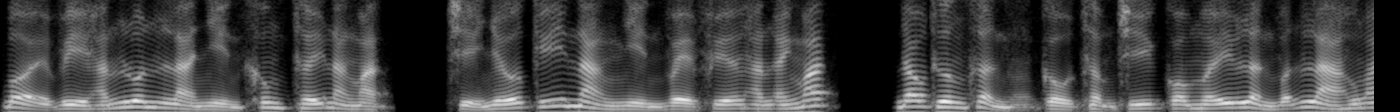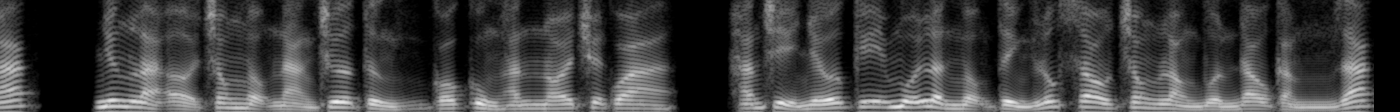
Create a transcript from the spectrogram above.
bởi vì hắn luôn là nhìn không thấy nàng mặt, chỉ nhớ kỹ nàng nhìn về phía hắn ánh mắt, đau thương khẩn cầu thậm chí có mấy lần vẫn là hung ác, nhưng là ở trong ngộng nàng chưa từng có cùng hắn nói chuyện qua, hắn chỉ nhớ kỹ mỗi lần ngộng tỉnh lúc sau trong lòng buồn đau cảm giác.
